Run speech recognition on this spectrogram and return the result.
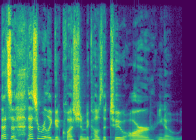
That's a that's a really good question because the two are you know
